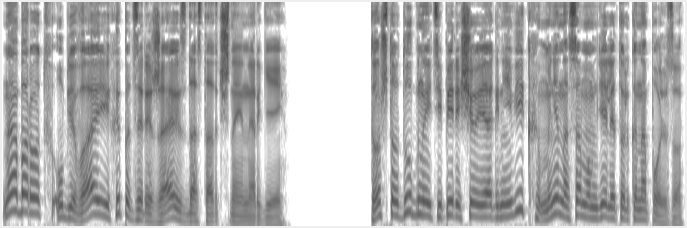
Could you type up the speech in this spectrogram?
Наоборот, убиваю их и подзаряжаю с достаточной энергией. То, что Дубный теперь еще и огневик, мне на самом деле только на пользу.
